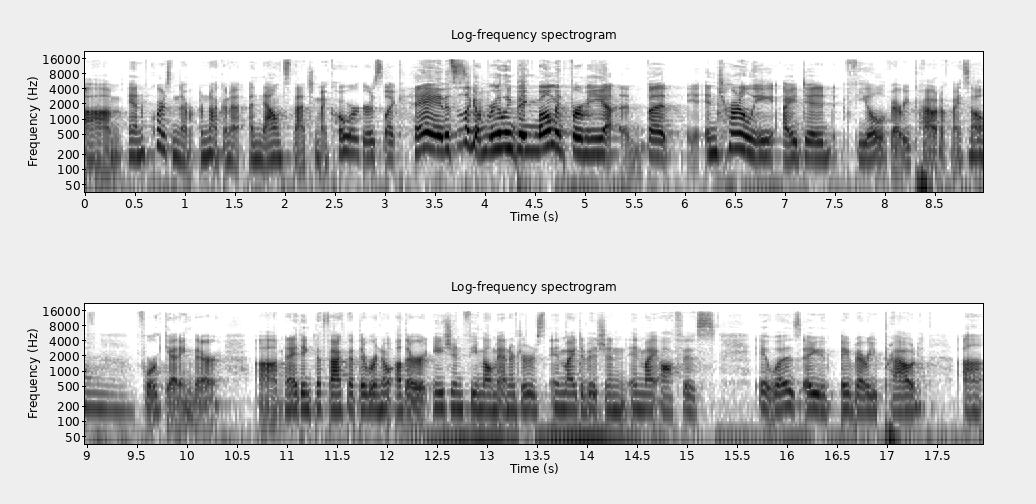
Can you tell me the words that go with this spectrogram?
Um, and of course, I'm, never, I'm not going to announce that to my coworkers, like, hey, this is like a really big moment for me. But internally, I did feel very proud of myself mm. for getting there. Um, and I think the fact that there were no other Asian female managers in my division, in my office, it was a, a very proud, uh,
